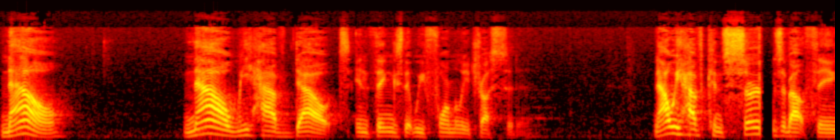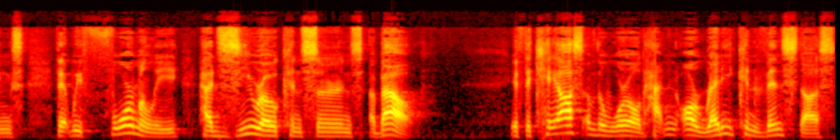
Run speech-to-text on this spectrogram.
Now, now we have doubt in things that we formerly trusted in. Now we have concerns about things that we formerly had zero concerns about. If the chaos of the world hadn't already convinced us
